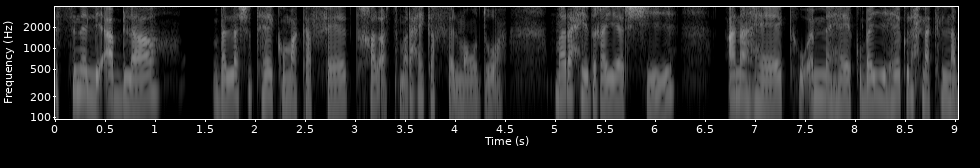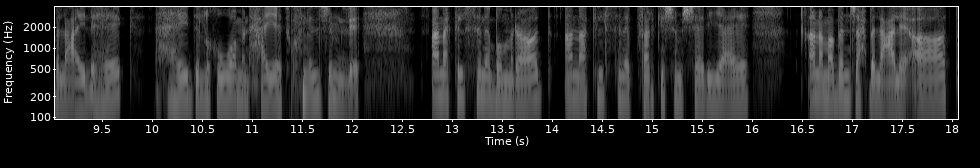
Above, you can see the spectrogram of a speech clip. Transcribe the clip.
السنة اللي قبلها بلشت هيك وما كفيت خلص ما رح يكفي الموضوع. ما رح يتغير شي. أنا هيك وأمي هيك وبيي هيك ونحن كلنا بالعائلة هيك. هيدي الغوة من حياتكم الجملة. أنا كل سنة بمرض أنا كل سنة بفركش مشاريعي أنا ما بنجح بالعلاقات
